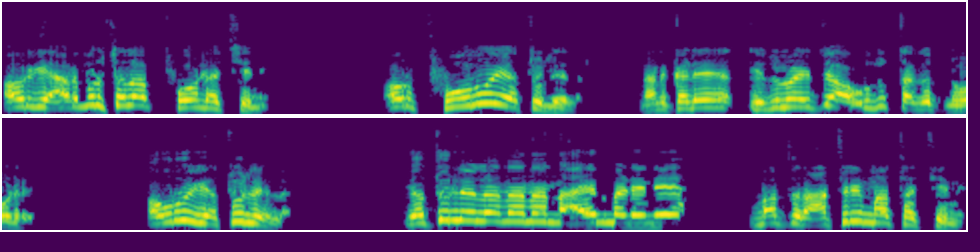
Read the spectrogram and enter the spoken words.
ಅವ್ರಿಗೆ ಎರಡು ಮೂರು ಸಲ ಫೋನ್ ಹಚ್ಚಿನಿ. ಅವ್ರ ಫೋನು ಎತ್ತಲಿಲ್ಲ. ನನ್ನ ಕಡೆ ಇದನ್ನೂ ಐತೆ ಅವ್ರದ್ದು ತೆಗೆದು ನೋಡ್ರಿ. ಅವರು ಎತ್ತಲಿಲ್ಲ. ಎತ್ತಲಿಲ್ಲ ನಾನು ಏನ್ ಮಾಡೀನಿ? ಮತ್ ರಾತ್ರಿ ಮತ್ ಹಚ್ಚೀನಿ.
